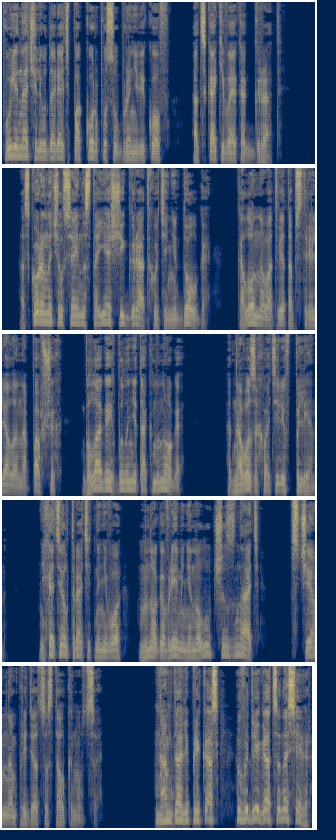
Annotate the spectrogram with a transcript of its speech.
Пули начали ударять по корпусу броневиков, отскакивая как град. А скоро начался и настоящий град, хоть и недолго. Колонна в ответ обстреляла напавших, благо их было не так много. Одного захватили в плен. Не хотел тратить на него много времени, но лучше знать, с чем нам придется столкнуться. «Нам дали приказ выдвигаться на север»,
